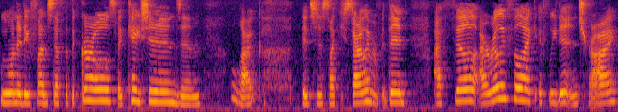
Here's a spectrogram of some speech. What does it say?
we want to do fun stuff with the girls, vacations, and like, it's just like you start over. But then I feel, I really feel like if we didn't try,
